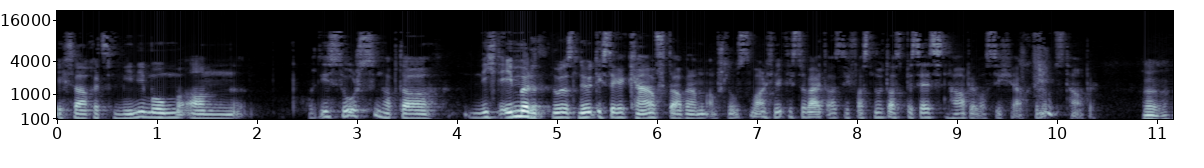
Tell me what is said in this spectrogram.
ich sage jetzt Minimum an Ressourcen, habe da nicht immer nur das Nötigste gekauft, aber am, am Schluss war ich wirklich so weit, dass ich fast nur das besessen habe, was ich auch genutzt habe. Mhm.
